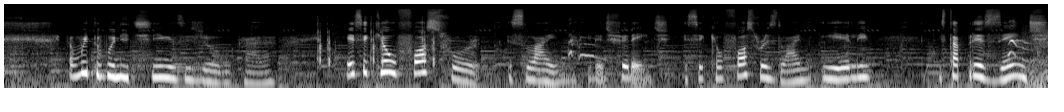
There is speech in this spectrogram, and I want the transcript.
é muito bonitinho esse jogo, cara. Esse aqui é o Phosphor Slime, ele é diferente. Esse aqui é o Phosphor Slime e ele está presente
